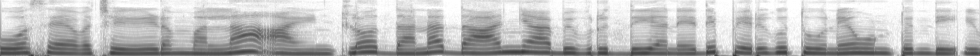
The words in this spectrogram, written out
గోసేవ చేయడం వల్ల ఆ ఇంట్లో ధన ధాన్యాభివృద్ధి అనేది పెరుగుతూనే ఉంటుంది. ఇవి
